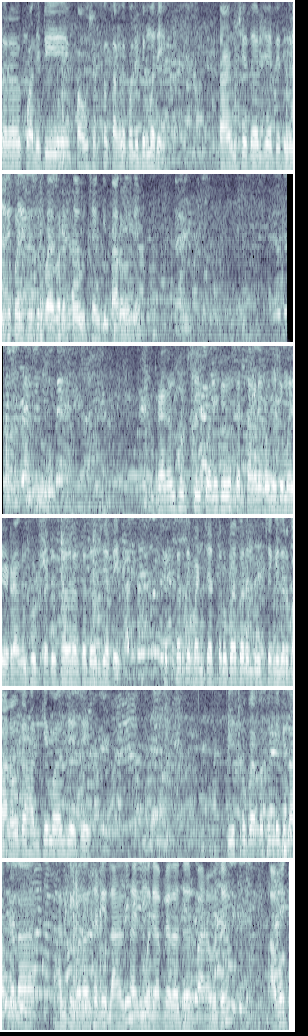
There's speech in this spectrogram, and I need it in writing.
तर क्वालिटी पाहू शकता चांगल्या क्वालिटीमध्ये डाळींचे दर जे ते दोनशे पंचवीस रुपयापर्यंत उच्चांकी पार होते ड्रॅगन फ्रूटची क्वालिटीनुसार चांगल्या क्वालिटीमध्ये ड्रॅगन फ्रूटसाठी साधारणतः दर्ज येते. ते सत्तर ते पंच्याहत्तर रुपयापर्यंत उच्चंगी दर बाला होता हलके माल जे येते तीस रुपयापासून देखील आपल्याला हलके मालासाठी लहान साईजमध्ये आपल्याला दर पाहायला होते आवक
